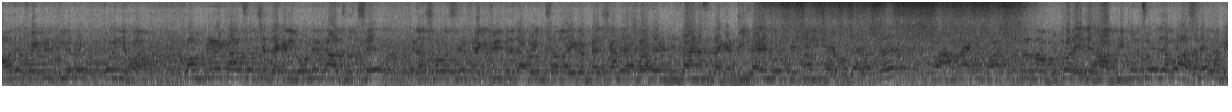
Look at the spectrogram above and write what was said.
আমাদের ফ্যাক্টরি কীভাবে তৈরি হয়? কম্পিউটারের কাজ হচ্ছে দেখেন লোনের কাজ হচ্ছে। এটা সরাসরি ফ্যাক্টরিতে যাবে ইনশাল্লাহ এটা ডিজাইন আছে দেখেন ডিজাইন হচ্ছে হ্যাঁ ডিজাইন আছে তো আমরা এখন সরাসরি চলে যাব ভিতরে এই যে হ্যাঁ ভিতরে চলে যাব আসেন আমি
